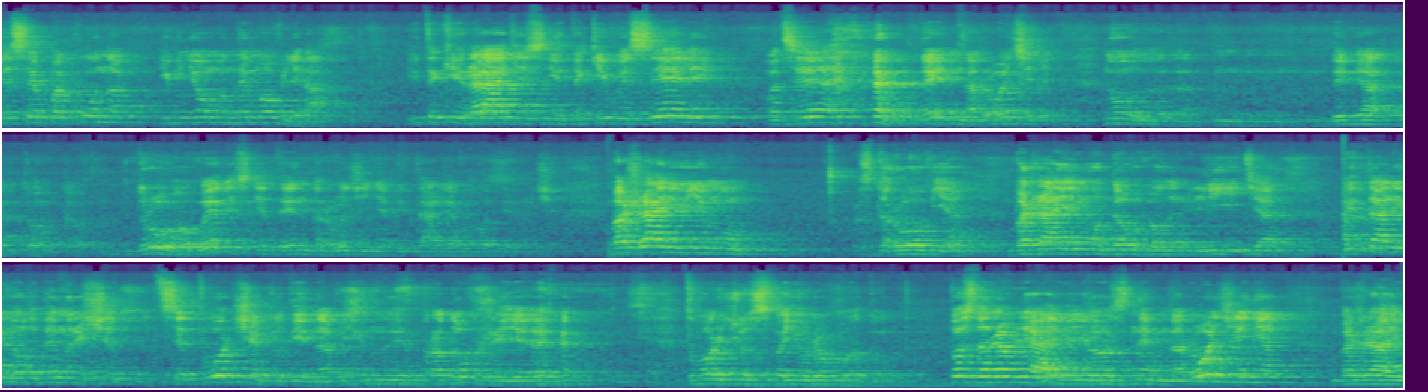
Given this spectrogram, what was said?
несе пакунок і в ньому немовля. І такі радісні, такі веселі. Оце день народження. Ну, 9, тобто 2 вересня день народження Віталія Володимировича. Бажаю йому здоров'я, бажаю йому довголіття. Віталій Володимирович це творча людина, він продовжує творчу свою роботу. Поздравляю його з днем народження, бажаю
